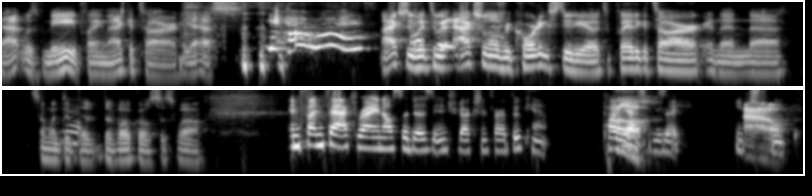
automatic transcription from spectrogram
That was me playing that guitar. Yes. Yeah, it was. I actually went to an actual recording studio to play the guitar and then uh someone did Yeah. the, the vocals as well. and fun fact, Ryan also does the introduction for our boot camp podcast Oh. music each Ow. week.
